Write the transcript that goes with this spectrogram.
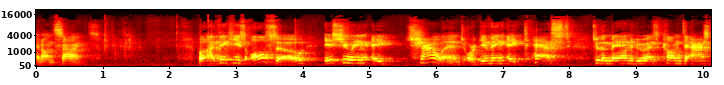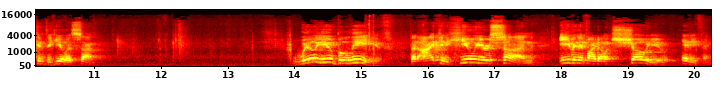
and on signs. But I think he's also issuing a challenge or giving a test to the man who has come to ask him to heal his son. Will you believe that I can heal your son even if I don't show you anything?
